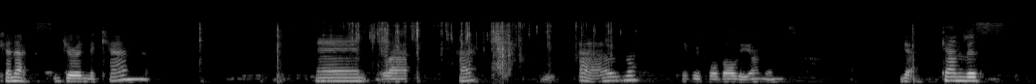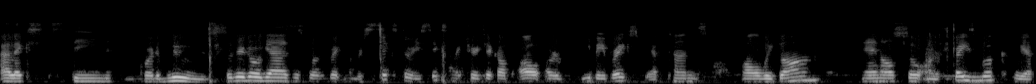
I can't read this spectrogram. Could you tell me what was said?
Canucks, Jared McCann. And last pack, we have, I think we pulled all the Young Guns. Yeah, Canvas, Alex Steen for the Blues. So there you go, guys. This was break number 636. Make sure you check out all our eBay breaks. We have tons all week long. And also on Facebook, we have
